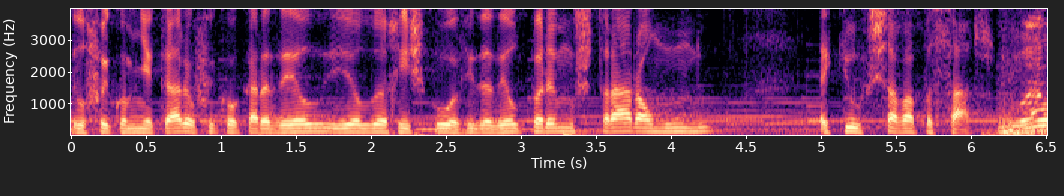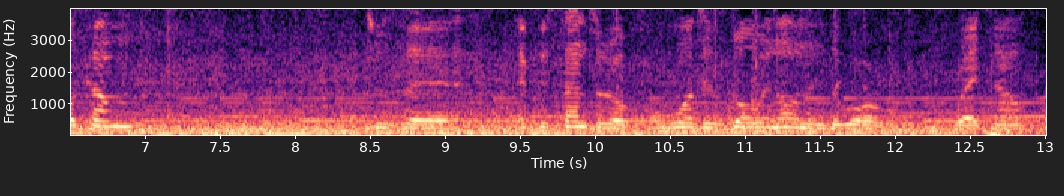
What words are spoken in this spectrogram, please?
ele foi com a minha cara, eu fui com a cara dele e ele arriscou a vida dele para mostrar ao mundo aquilo que estava a passar. Welcome to the epicenter of what is going on in the world right now.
